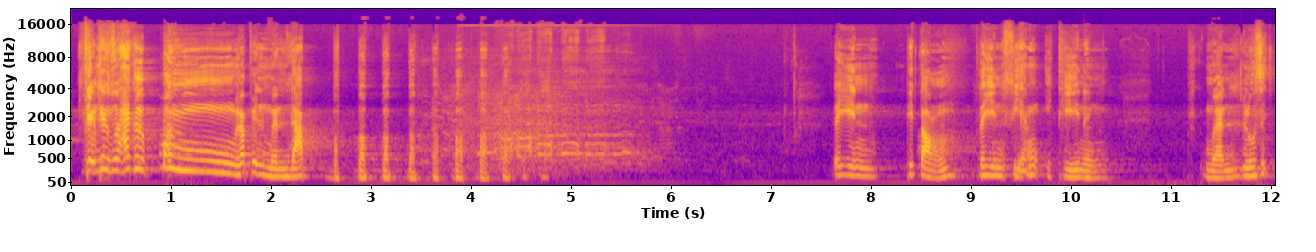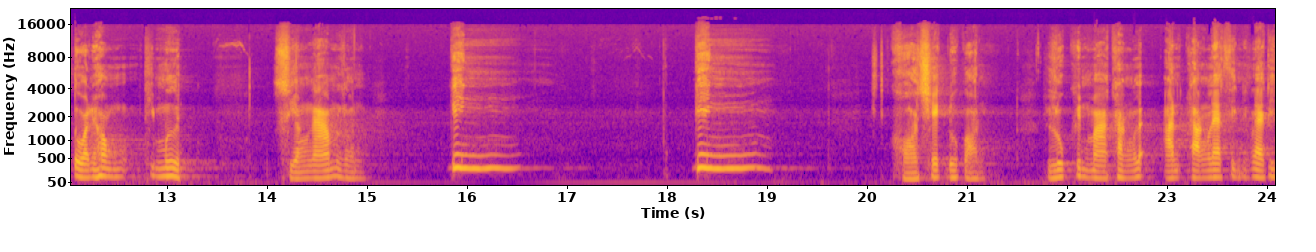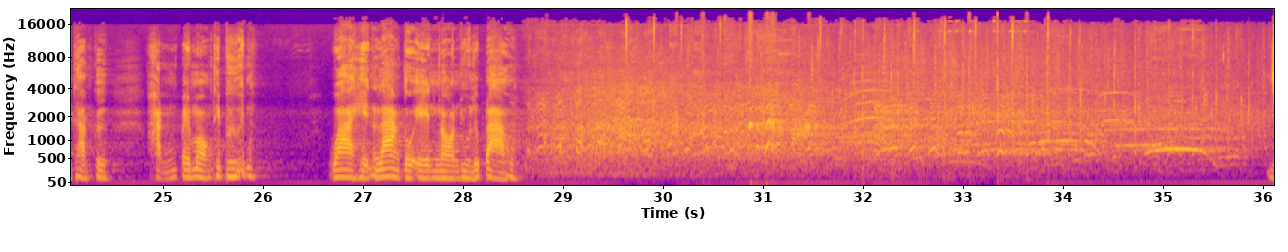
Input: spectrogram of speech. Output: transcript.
เสียงที่สุดท้ายคือปึ้งแล้วเป็นเหมือนดับได้ยินพี่ต๋องได้ยินเสียงอีกทีหนึ่งเหมือนรู้สึกตัวในห้องที่มืด เสียงน้ำหล่น กิ้งกิ้งขอเช็คดูก่อน ลุกขึ้นมาครั้งแรกอันครั้งแรกสิ่งแรกที่ทำคือ หันไปมองที่พื้น ว่าเห็นร่างตัวเองนอนอยู่หรือเปล่า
